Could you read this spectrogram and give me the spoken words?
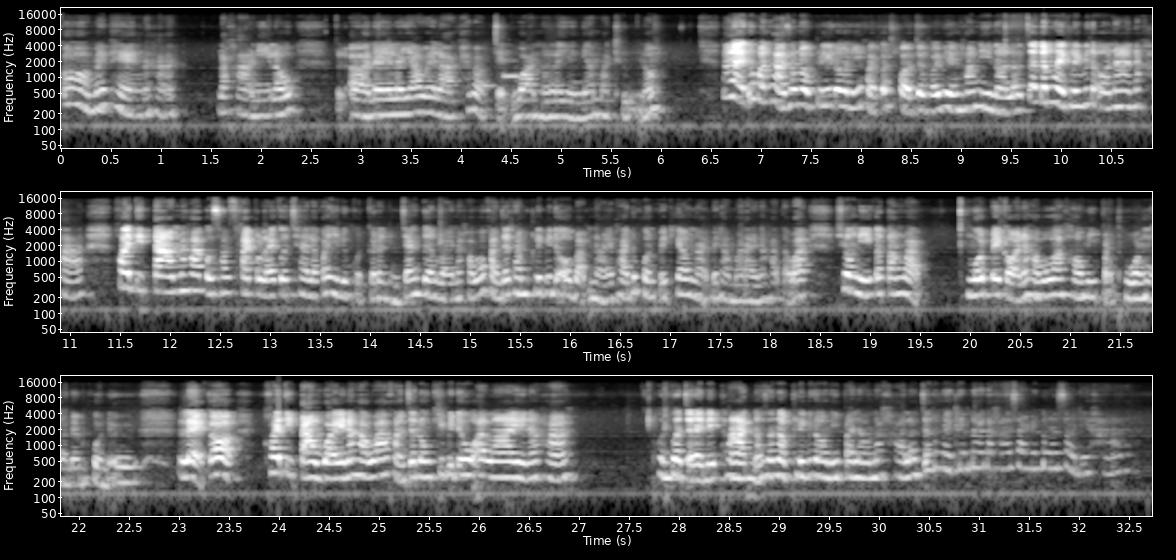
ก็ไม่แพงนะคะ ราคานี้แล้วเออในระยะเวลาแค่แบบเจ็ดวันอะไรอย่างเงี้ยมาถึงเนาะ นั่นแหละทุกคนค่ะสำหรับคลิปวิดีโอนี้ขอยก็ขอจบไว้เพียงเท่านี้เนาะแล้วเจอกันใหม่คลิปวิดีโอหน้านะคะ คอยติดตามนะคะกด subscribe กดไลค์กดแชร์แล้วก็อย่าลืมกดกระดิ่งแจ้งเตือนไว้นะคะ ว่าขวัญจะทำคลิปวิดีโอแบบไหนพาทุกคนไปเที่ยวไหนไปทำอะไรนะคะ แต่ว่าช่วงนี้ก็ต้องแบบงดไปก่อนนะคะ เพราะว่าเขามีประท้วงกันนะทุกคนเออแหละก็คอยติดตามไว้นะคะ ว่าขวัญจะลงคลิปวิดีโออะไรนะคะเพื่อนๆจะได้ไม่พลาดเนาะสำหรับคลิปวิดีโอนี้ไปแล้วนะคะ แล้วเจอกันใหม่คลิปหน้านะคะสายเป็นคนสวัสดีค่ะ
